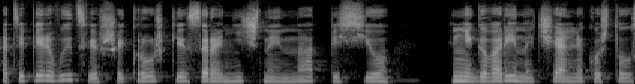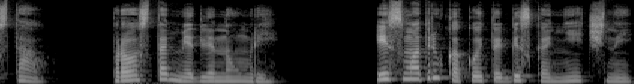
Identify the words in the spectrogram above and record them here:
а теперь выцвевшей кружки с ироничной надписью «Не говори начальнику, что устал, просто медленно умри». И смотрю какой-то бесконечный,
